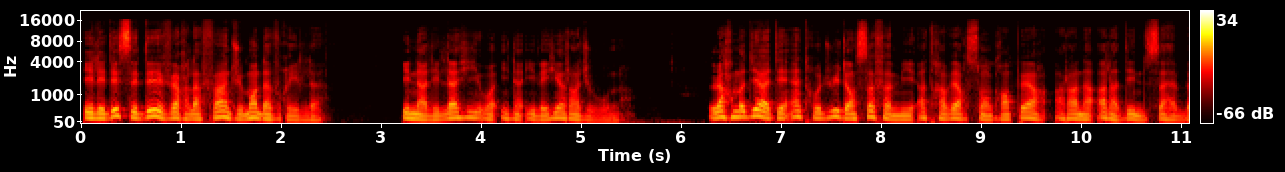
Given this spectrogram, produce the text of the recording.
Il est décédé vers la fin du mois d'avril. Inna lillahi wa inna ilayhi rajoun. L'Ahmadi a été introduit dans sa famille à travers son grand-père Rana Aladdin Saheb.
